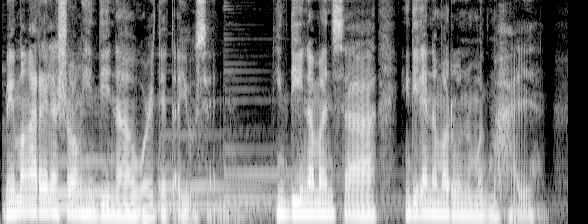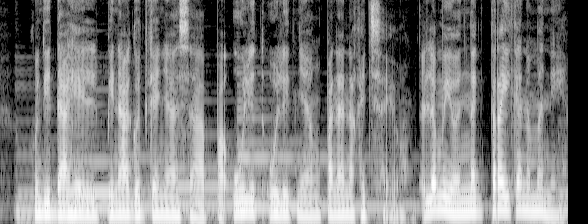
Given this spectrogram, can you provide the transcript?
May mga relasyong hindi na worth it ayusin. Hindi naman sa hindi ka na marunong magmahal, kundi dahil pinagod ka niya sa paulit-ulit niyang pananakit sa'yo. Alam mo yun, nag-try ka naman eh.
